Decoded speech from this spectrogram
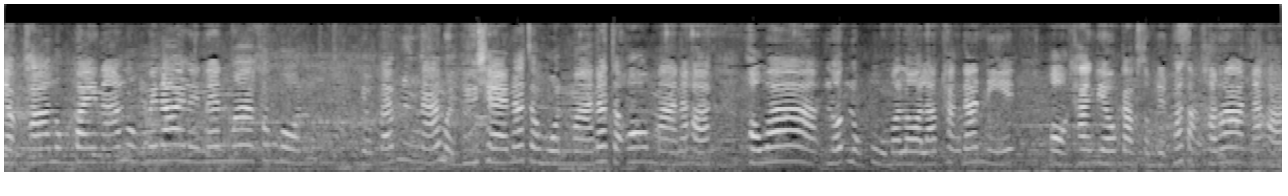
อยากพาลงไป นะลงไม่ได้เลยแน่นมากข้างบน เดี๋ยวแป๊บหนึ่งนะเหมือนวิวแชร์น่าจะวนมาน่าจะอ้อมมานะคะ เพราะว่ารถหลวงปู่มารอรับทางด้านนี้ ออกทางเดียวกับสมเด็จพระสังฆราชนะคะ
